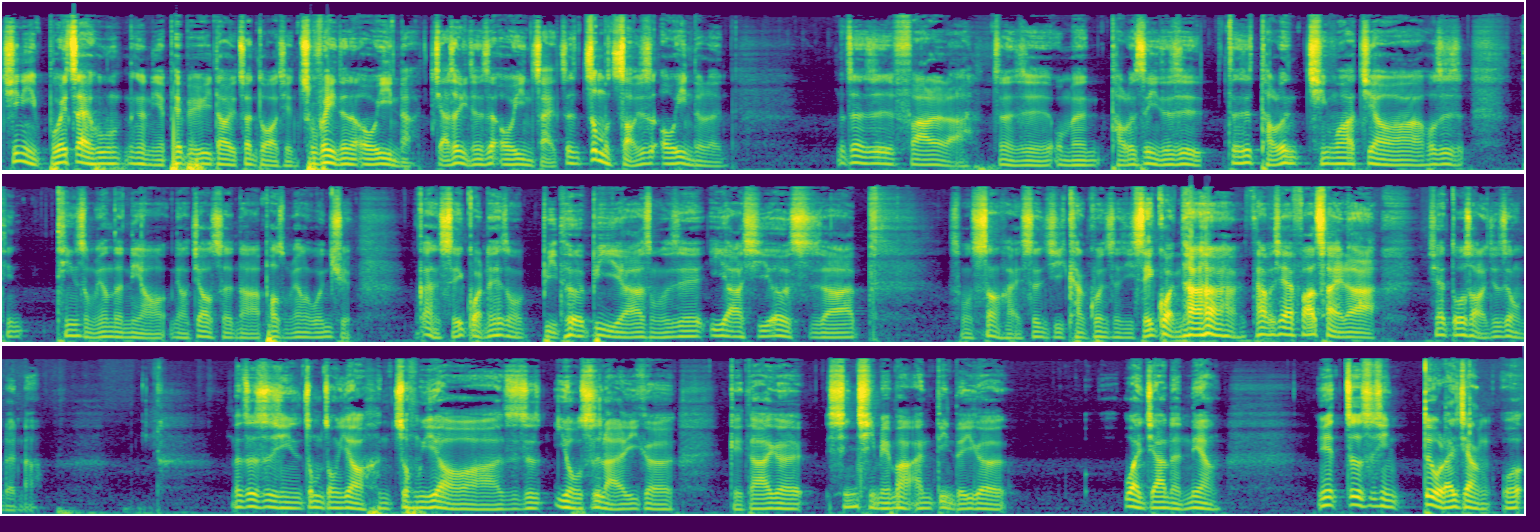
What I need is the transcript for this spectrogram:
其实你不会在乎那个你的配配币到底赚多少钱，除非你真的 all in 了。假设你真的是 all in 仔，真这么早就是 all in 的人，那真的是发了啦！真的是我们讨论事情，真是真是讨论青蛙叫啊，或是听听什么样的鸟鸟叫声啊，泡什么样的温泉，干谁管那种比特币啊，什么这些 ERC 二十啊，什么上海升级、坎昆升级，谁管他？他们现在发财了。现在多少人就这种人啊？那这事情重不重要？很重要啊！这这又是来了一个给大家一个心情没办法安定的一个外加能量。因为这个事情对我来讲，我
